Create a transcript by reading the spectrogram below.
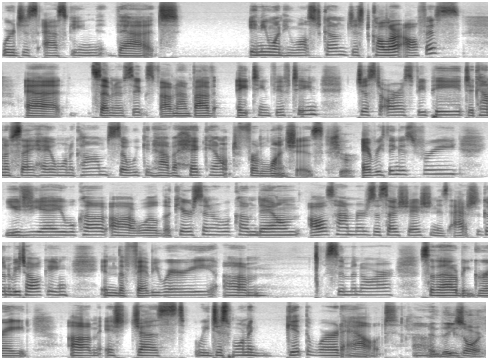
We're just asking that anyone who wants to come, just call our office at 706 595 1815 just to RSVP to kind of say, hey, I want to come so we can have a head count for lunches. Sure. Everything is free. UGA will come, uh, well, the Care Center will come down. Alzheimer's Association is actually going to be talking in the February um, seminar. So that'll be great. Um, it's just, we just want to get the word out. Um, and these aren't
